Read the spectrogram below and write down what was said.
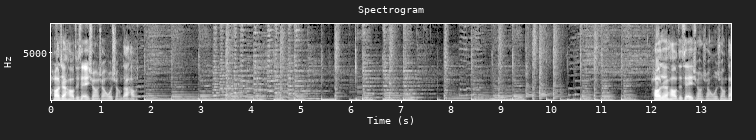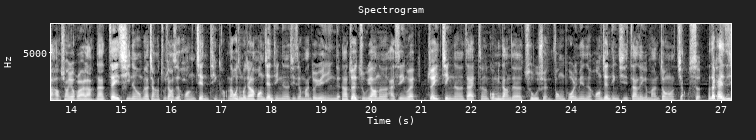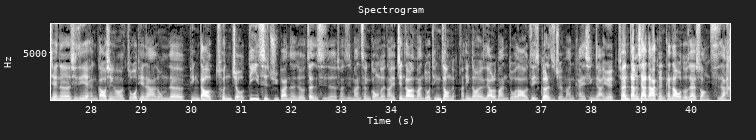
哈喽，大家好，这是 A 徐徐，我徐大家好。Hello，大家好，这是 A 徐徐，我徐大家好，希望又回来了。那这一期呢，我们要讲的主角是黄建庭哈。那为什么讲到黄建庭呢？其实有蛮多原因的。那最主要呢，还是因为。最近呢，在整个国民党的初选风波里面呢，黄建庭其实占了一个蛮重要的角色。那在开始之前呢，其实也很高兴哦。昨天啊，我们的频道春酒第一次举办呢，就正式的算是蛮成功的，然后也见到了蛮多听众的。那听众也聊了蛮多啦，我自己个人是觉得蛮开心的啊。因为虽然当下大家可能看到我都在爽吃啊，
